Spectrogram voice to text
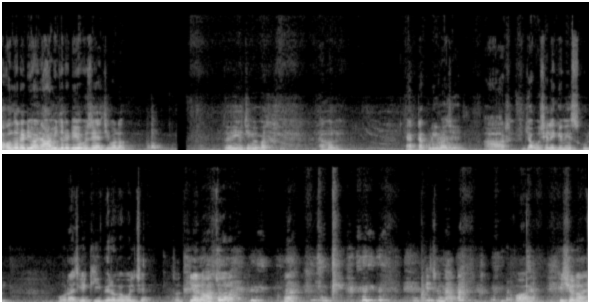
তখন তো রেডি হয় না আমি তো রেডি হয়ে বসে আছি বলো। তো এই হচ্ছে ব্যাপার। এখন একটা কুড়ি বাজে আর যাব ছেলেকে নিয়ে স্কুল ওর আজকে কি বেরোবে বলছে? তো কি হলো হাসছো কেন? হ্যাঁ? কিছু না। হয় কিছু নয়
